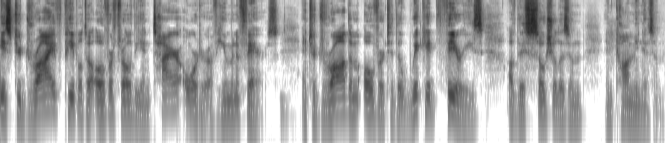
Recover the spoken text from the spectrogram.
is to drive people to overthrow the entire order of human affairs and to draw them over to the wicked theories of this socialism and communism.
